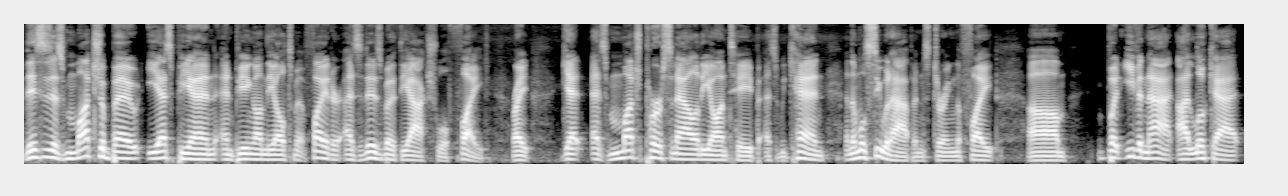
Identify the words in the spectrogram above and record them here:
this is as much about ESPN and being on the Ultimate Fighter as it is about the actual fight. Right. Get as much personality on tape as we can, and then we'll see what happens during the fight. Um, but even that, I look at,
